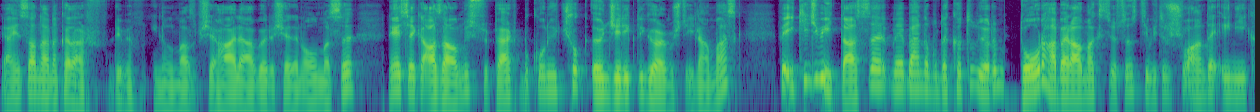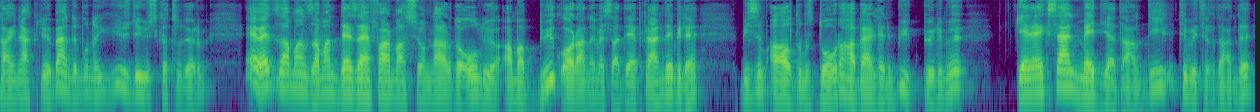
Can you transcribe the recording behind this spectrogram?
Ya insanlar ne kadar değil mi? İnanılmaz bir şey hala böyle şeylerin olması. Neyse ki azalmış süper. Bu konuyu çok öncelikli görmüştü Elon Musk. Ve ikinci bir iddiası ve ben de burada katılıyorum. Doğru haber almak istiyorsanız Twitter şu anda en iyi kaynak diyor. Ben de buna %100 katılıyorum. Evet zaman zaman dezenformasyonlar da oluyor ama büyük oranda mesela depremde bile bizim aldığımız doğru haberlerin büyük bölümü geleneksel medyadan değil Twitter'dandı.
